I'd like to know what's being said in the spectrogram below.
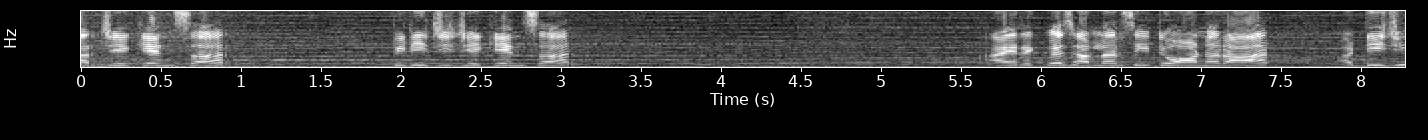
Our JK N sir PD G J K sir I request अलर सी to honour our DG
